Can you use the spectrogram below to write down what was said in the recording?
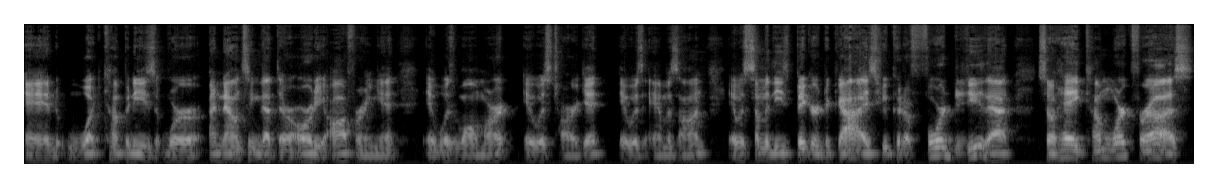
and what companies were announcing that they're already offering it. It was Walmart, it was Target, it was Amazon, it was some of these bigger guys who could afford to do that. So, hey, come work for us.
